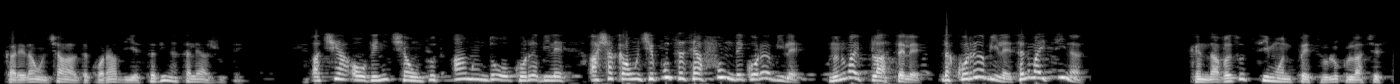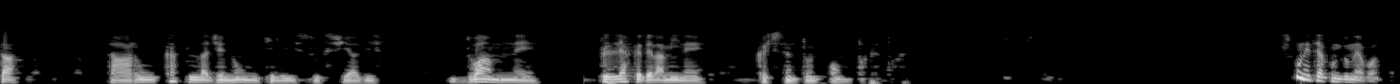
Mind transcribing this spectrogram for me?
care erau în cealaltă corabie, să vină să le ajute. Aceia au venit și au umplut amândouă corăbile, așa că au început să se afunde corăbile. Nu numai plastele, dar corăbile, să nu mai țină. Când a văzut Simon Petru lucrul acesta, s-a aruncat la genunchii lui Isus și a zis, Doamne, pleacă de la mine, căci sunt un om păcătos. Spuneți acum dumneavoastră,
